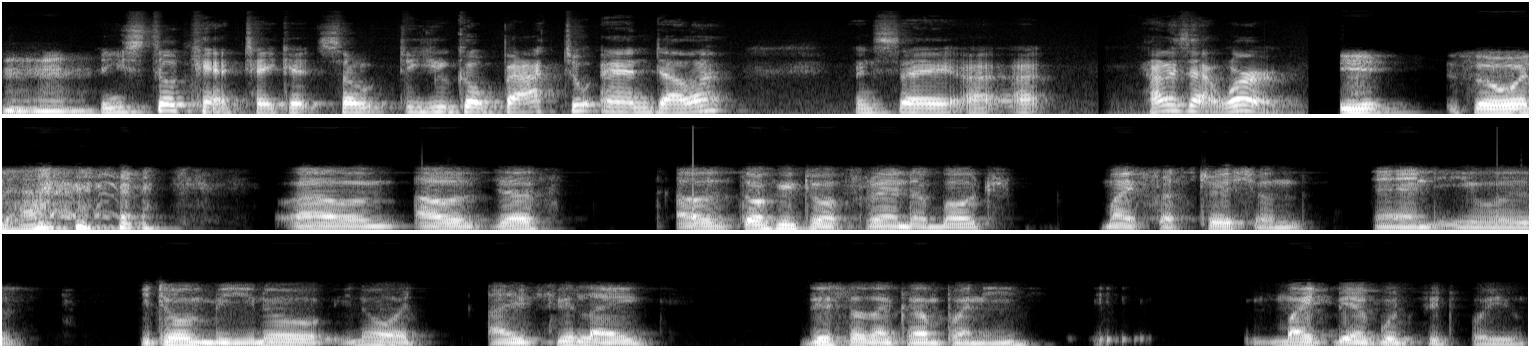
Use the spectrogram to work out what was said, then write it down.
Mhm. and you still can't take it. So do you go back to Andela and say, uh, uh, how does that work? It, so what um, I was just I was talking to a friend about my frustrations, and he was he told me, you know, you know what? I feel like this other company might be a good fit for you.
